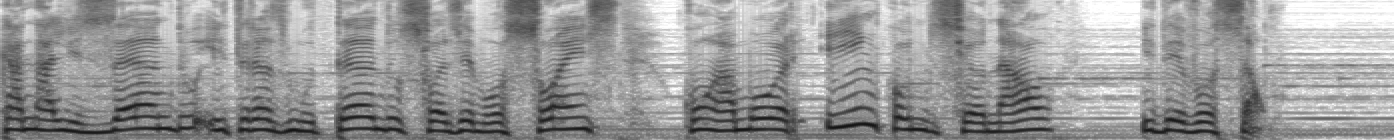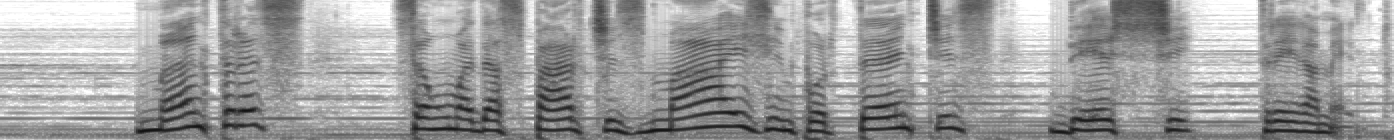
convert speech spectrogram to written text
canalizando e transmutando suas emoções com amor incondicional e devoção. Mantras são uma das partes mais importantes deste treinamento.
